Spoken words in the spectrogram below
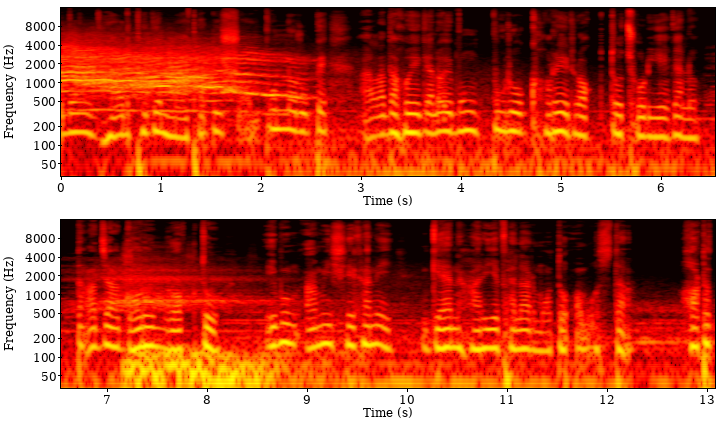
এবং ঘাড় থেকে মাথাটি সম্পূর্ণরূপে আলাদা হয়ে গেল এবং পুরো ঘরে রক্ত ছড়িয়ে গেল। তাজা গরম রক্ত এবং আমি সেখানেই জ্ঞান হারিয়ে ফেলার মতো অবস্থা। হঠাৎ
